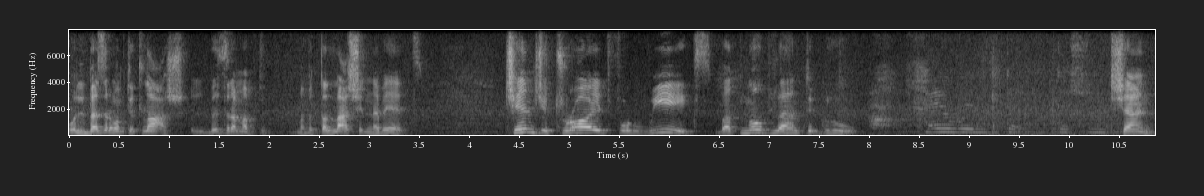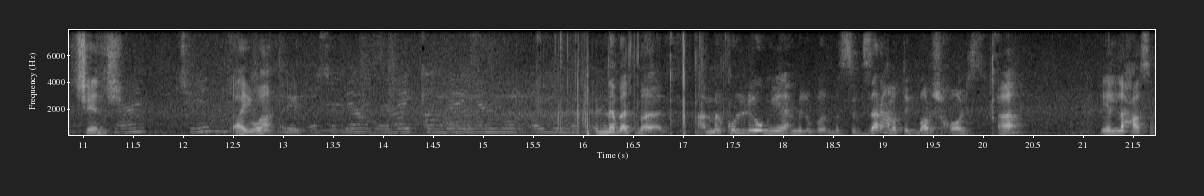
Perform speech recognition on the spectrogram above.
والبذرة ما بتطلعش. البذرة ما بت... ما بتطلعش النبات. Change tried for weeks but no plant grew حاول ت- تشيل change أيوه. للأسابيع ولكن لا ينمو أي نبات. النبات ما عمال كل يوم يعمل بس الزرعة ما بتكبرش خالص. ها؟ إيه اللي حصل؟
